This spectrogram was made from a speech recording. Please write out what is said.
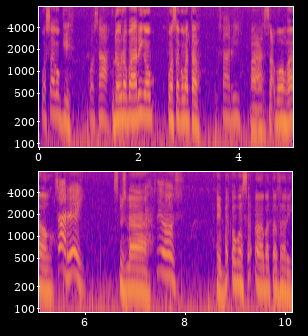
puasa kau Ki? Puasa, udah berapa hari kau puasa kau batal? Sehari. masa bohong kau. Sehari, serius lah. Serius. hebat kau puasa eh, batal sehari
